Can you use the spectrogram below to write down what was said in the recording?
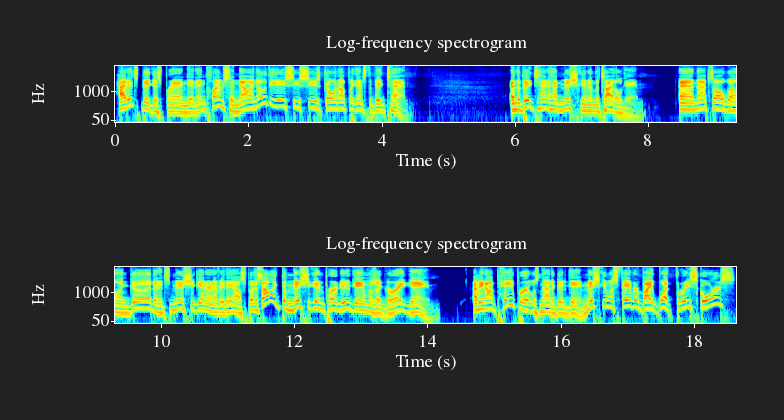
had its biggest brand in in Clemson. Now, I know the ACC is going up against the Big Ten. And the Big Ten had Michigan in the title game. And that's all well and good, and it's Michigan and everything else. But it's not like the Michigan Purdue game was a great game. I mean, on paper, it was not a good game. Michigan was favored by what, three scores?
